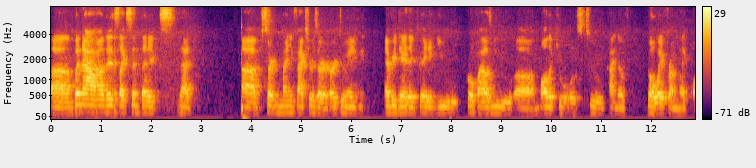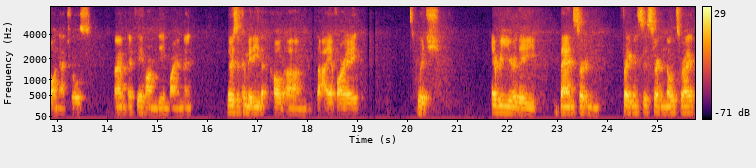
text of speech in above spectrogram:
Um, but now there's like synthetics that uh, certain manufacturers are, are doing every day. They're creating new profiles, new uh, molecules to kind of go away from like all naturals um, if they harm the environment. there's a committee that called um, the IFRA, which every year they ban certain fragrances, certain notes, right?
